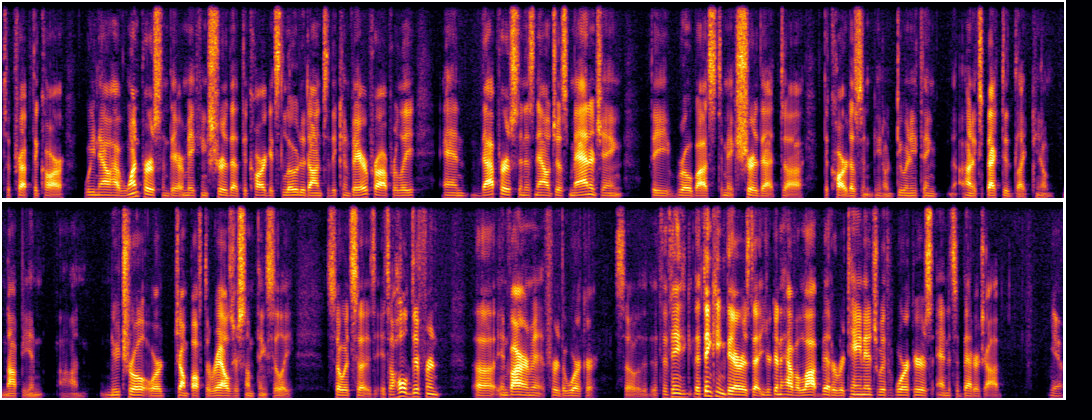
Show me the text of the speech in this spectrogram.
to prep the car, we now have one person there making sure that the car gets loaded onto the conveyor properly, and that person is now just managing the robots to make sure that uh, the car doesn't you know do anything unexpected, like you know not being on neutral or jump off the rails or something silly. So it's a it's a whole different uh, environment for the worker. So the, the, think, the thinking there is that you're going to have a lot better retainage with workers, and it's a better job. Yeah.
